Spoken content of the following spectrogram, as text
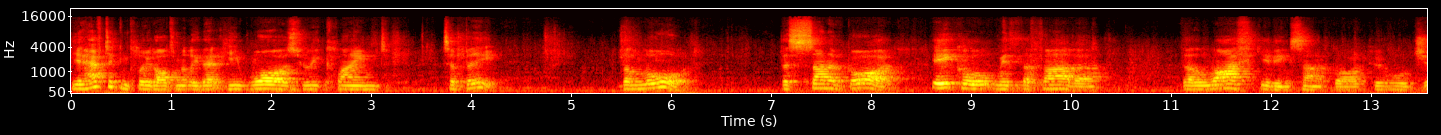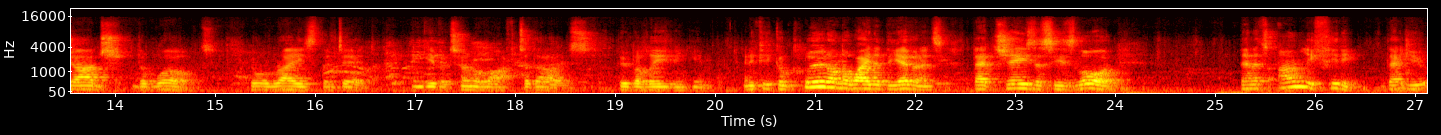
you have to conclude ultimately that he was who he claimed to be the Lord, the Son of God, equal with the Father, the life giving Son of God who will judge the world, who will raise the dead and give eternal life to those who believe in him. And if you conclude on the weight of the evidence that Jesus is Lord, then it's only fitting that you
